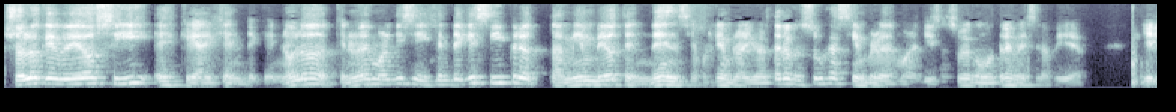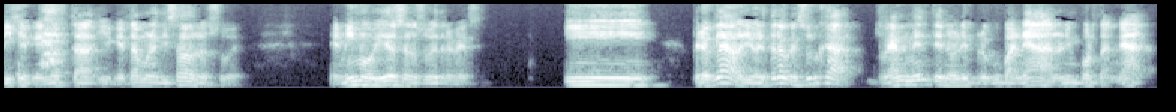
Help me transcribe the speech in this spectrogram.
Yo lo que veo sí es que hay gente que no lo, que no lo desmonetiza y gente que sí, pero también veo tendencias. Por ejemplo, a Libertad lo que surja siempre lo desmonetiza, sube como tres veces los videos. Y elige que no está, y el que está monetizado lo sube. El mismo video se lo sube tres veces. Y, pero claro, Libertad lo que surja realmente no le preocupa nada, no le importa nada.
